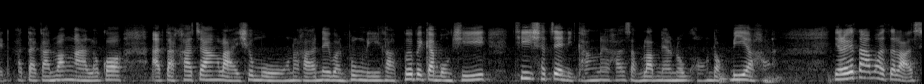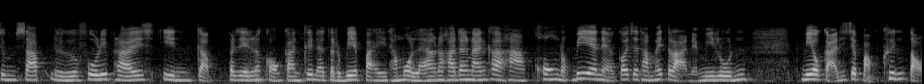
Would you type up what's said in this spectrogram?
ตร อัตราการว่างงาน แล้วก็อัตราค่าจ้างรายชั่วโมงนะคะ ในวันพรุ่งนี้ค่ะ เพื่อเป็นการบ่งชี้ที่ชัดเจนอีกครั้งนะคะสำหรับแนวโน้มของดอกเบี้ยค่ะอย่างไรก็ตามค่ะตลาดซึมซับหรือ fully price in กับประเด็นเรื่องของการขึ้นอัตราเบี้ยไปทั้งหมดแล้วนะคะ ดังนั้นค่ะหากคงดอกเบี้ยเนี่ยก็จะทำให้ตลาดเนี่ยมีลุ้นมีโอกาสที่จะปรับขึ้นต่อ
